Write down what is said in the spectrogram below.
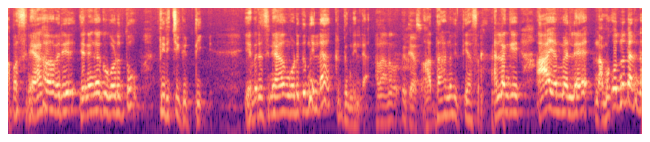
അപ്പം സ്നേഹം അവർ ജനങ്ങൾക്ക് കൊടുത്തു തിരിച്ചു കിട്ടി. ഇവർ സ്നേഹം കൊടുക്കുന്നില്ല കിട്ടുന്നില്ല. അതാണ് വ്യത്യാസം. അതാണ് വ്യത്യാസം. അല്ലെങ്കിൽ ആ എം എൽ എ നമുക്കൊന്നും തരണ്ട.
